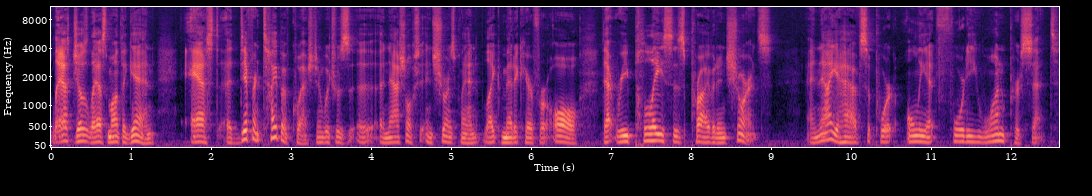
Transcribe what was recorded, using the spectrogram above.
last just last month again, asked a different type of question, which was a, a, national insurance plan like Medicare for All that replaces private insurance. And now you have support only at 41%.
